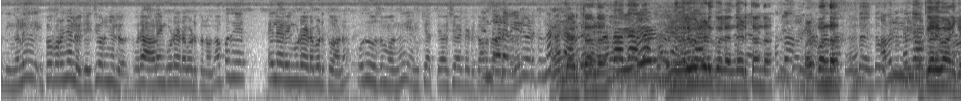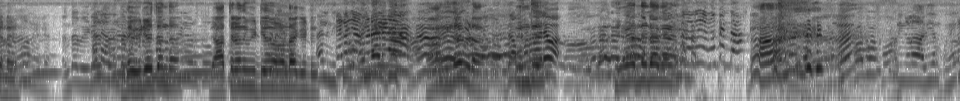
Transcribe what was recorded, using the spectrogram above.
നിങ്ങൾ ഇപ്പൊ പറഞ്ഞല്ലോ ചേച്ചി പറഞ്ഞല്ലോ ഒരാളെയും കൂടെ ഇടപെടുത്തണം. അപ്പൊ ഇത് എല്ലാരെയും കൂടെ ഇടപെടുത്തുവാണ്. ഒരു ദിവസം വന്ന് എനിക്ക് അത്യാവശ്യമായിട്ട് എടുക്കാൻ നിങ്ങൾ വീഡിയോ എടുക്കുമല്ലോ എന്താ? എടുത്താ എന്താ? കുഴപ്പമെന്താ? കളി കാണിക്കണ്ടേ? എന്താ വീഡിയോ എടുത്താ എന്താ? രാത്രി ഒന്ന് വീട്ടിൽ നിന്ന് ഉണ്ടാക്കിയിട്ട്. ആ നിങ്ങൾ വിടാ. എന്ത്? നിങ്ങൾ എന്തുണ്ടാക്കാൻ ആ. നിങ്ങൾ ആദ്യം നിങ്ങൾ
